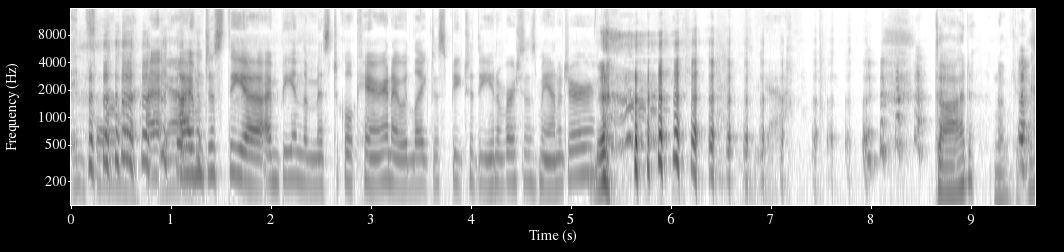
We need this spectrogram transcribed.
informer. I, yeah. I'm just the uh, I'm being the mystical Karen. I would like to speak to the universe's manager. yeah. God. No, I'm kidding.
